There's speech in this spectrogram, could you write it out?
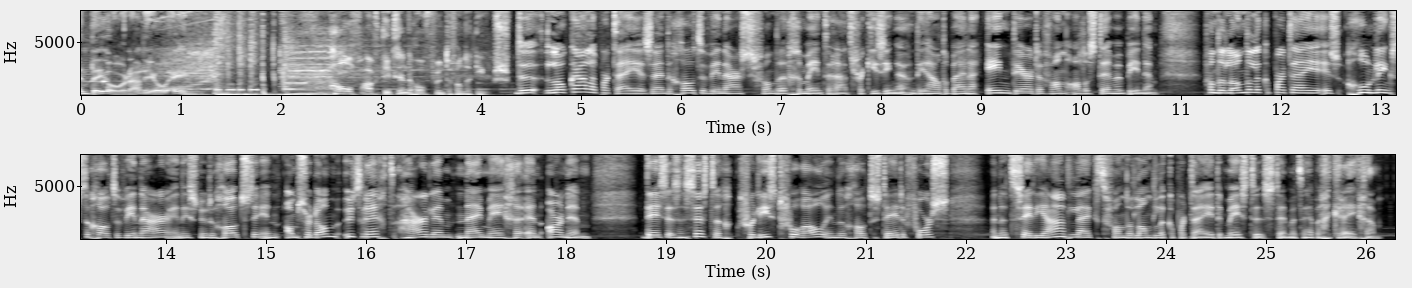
NPO Radio 1. Half acht, dit zijn de hoofdpunten van het nieuws. De lokale partijen zijn de grote winnaars van de gemeenteraadsverkiezingen. Die haalden bijna een derde van alle stemmen binnen. Van de landelijke partijen is GroenLinks de grote winnaar... en is nu de grootste in Amsterdam, Utrecht, Haarlem, Nijmegen en Arnhem. D66 verliest vooral in de grote steden fors. En het CDA lijkt van de landelijke partijen de meeste stemmen te hebben gekregen.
